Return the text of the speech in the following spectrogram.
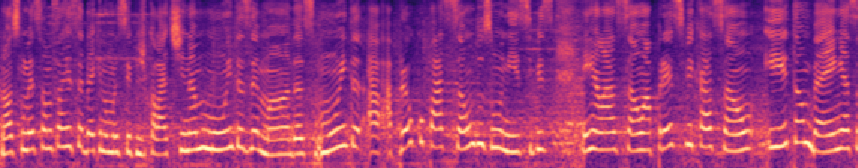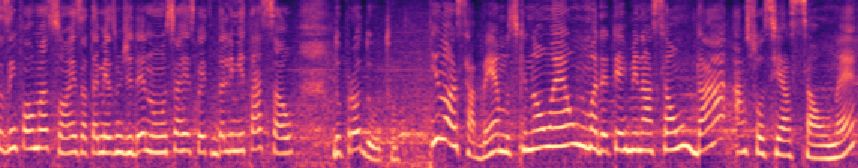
nós começamos a receber aqui no município de Colatina muitas demandas, muita, a, a preocupação dos munícipes em relação à precificação e também essas informações, até mesmo de denúncia a respeito da limitação do produto. E nós sabemos que não é uma determinação da associação, né?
